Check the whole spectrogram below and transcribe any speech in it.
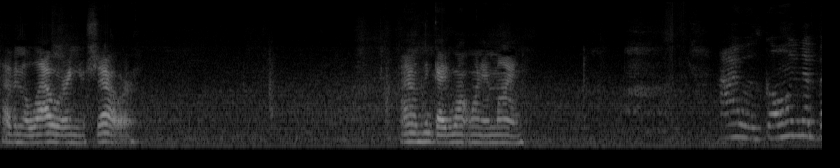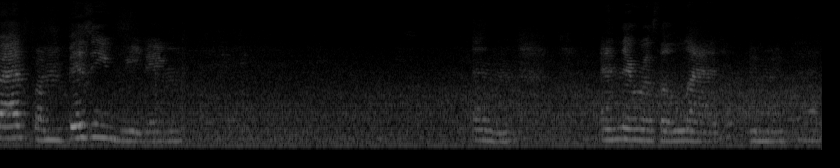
Having a lower in your shower. I don't think I'd want one in mine. I was going to bed from busy reading. And and there was a lead in my bed.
